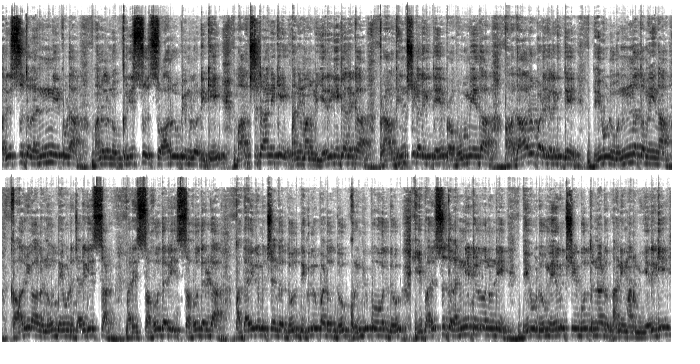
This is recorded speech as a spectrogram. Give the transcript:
పరిస్థితులన్నీ కూడా మనలను క్రీస్తు స్వారూప్యంలోనికి మార్చటానికి అని మనం ఎరిగి గనక ప్రార్థించగలిగితే ప్రభువు మీద ఆధారపడగలిగితే దేవుడు ఉన్నతమైన కార్యాలను దేవుడు జరిగిస్తాడు. మరి సహోదరి సహోదరుడా అధైర్యము చెందొద్దు దిగులు పడొద్దు కృంగిపోవద్దు. ఈ పరిస్థితులన్నిటిలో నుండి దేవుడు మేలు చేయబోతున్నాడు అని మనం ఎరిగి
